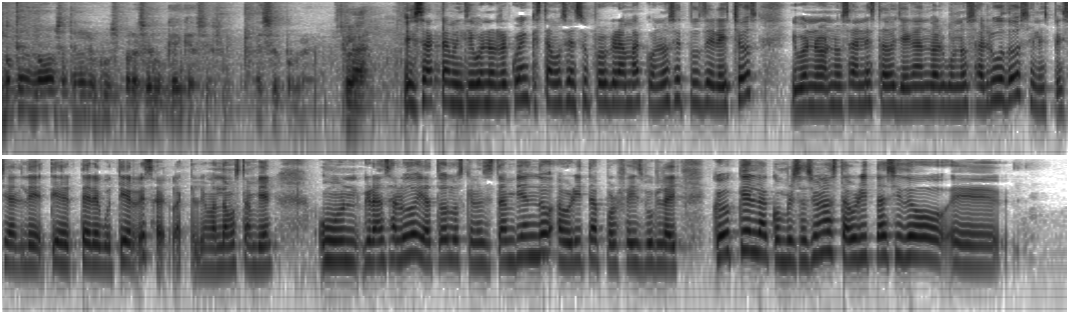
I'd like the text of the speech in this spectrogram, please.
no, no, vamos a tener recursos para hacer lo que hay que hacer. Es el problema. Claro. Exactamente, y bueno, recuerden que estamos en su programa Conoce tus derechos y bueno, nos han estado llegando algunos saludos, en especial de Tere Gutiérrez, a la que le mandamos también un gran saludo y a todos los que nos están viendo ahorita por Facebook Live. Creo que la conversación hasta ahorita ha sido... Eh,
